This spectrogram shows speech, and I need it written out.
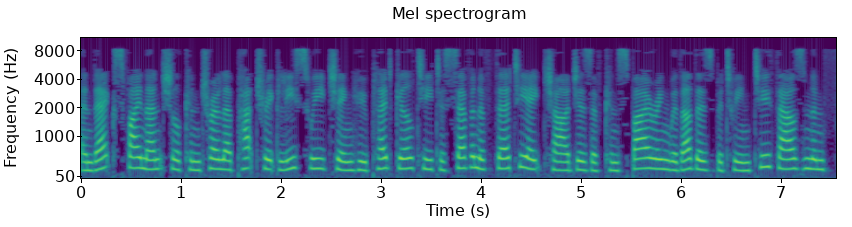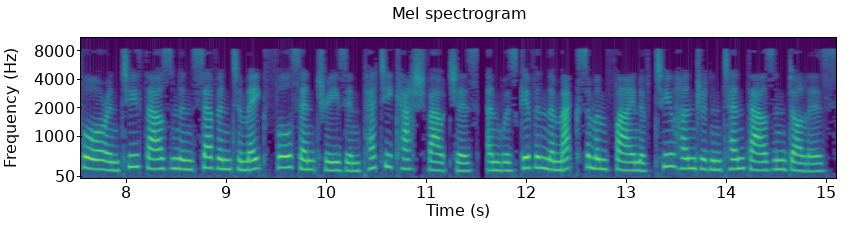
and ex-financial controller Patrick Lee Swee Ching who pled guilty to 7 of 38 charges of conspiring with others between 2004 and 2007 to make false entries in petty cash vouchers, and was given the maximum fine of $210,000 $1,000.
